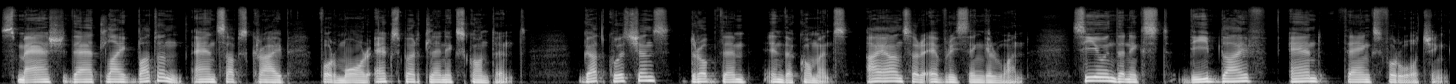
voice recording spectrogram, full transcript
smash that like button and subscribe for more expert Linux content. Got questions? drop them in the comments. I answer every single one. See you in the next deep dive and thanks for watching.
